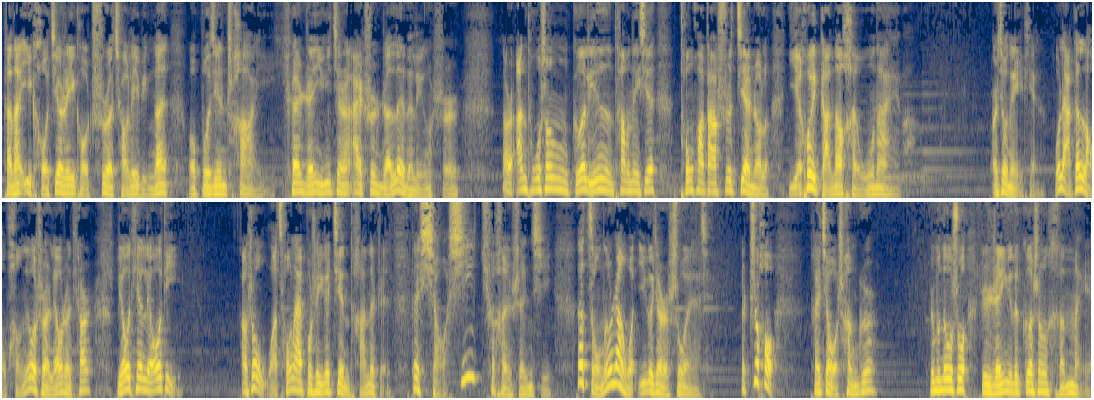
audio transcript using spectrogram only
看他一口接着一口吃着巧克力饼干，我不禁诧异：原来人鱼竟然爱吃人类的零食。要是安徒生、格林他们那些童话大师见着了，也会感到很无奈吧。而就那一天，我俩跟老朋友似的聊着天聊天聊地。要说我从来不是一个健谈的人，但小西却很神奇，他总能让我一个劲儿说下去。之后，他还教我唱歌。人们都说这人鱼的歌声很美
